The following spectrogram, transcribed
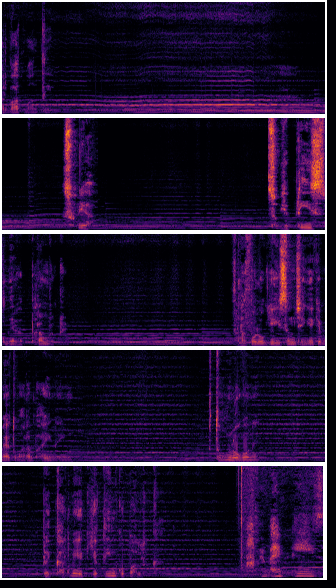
ہر بات مانتی۔ سوریا سوریا پلیز میرا بھرم رکھ لو۔ ورنہ وہ لوگ یہی سمجھیں گے کہ میں تمہارا بھائی نہیں ہوں۔ تم لوگوں نے اپنے گھر میں ایک یتیم کو پال رکھا۔ عامر بھائی پلیز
